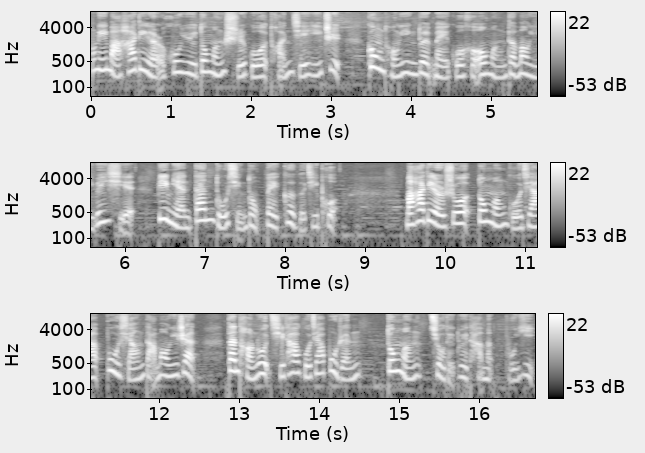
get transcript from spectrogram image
总理马哈蒂尔呼吁东盟十国团结一致，共同应对美国和欧盟的贸易威胁，避免单独行动被各个击破。马哈蒂尔说：“东盟国家不想打贸易战。”但倘若其他国家不仁，东盟就得对他们不义。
